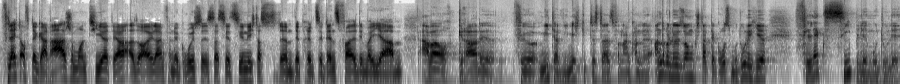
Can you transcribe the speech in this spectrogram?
vielleicht auf der Garage montiert. Ja? Also allein von der Größe ist das jetzt hier nicht das, äh, der Präzedenzfall, den wir hier haben. Aber auch gerade für Mieter wie mich gibt es da jetzt von Anker eine andere Lösung. Statt der großen Module hier flexible Module.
